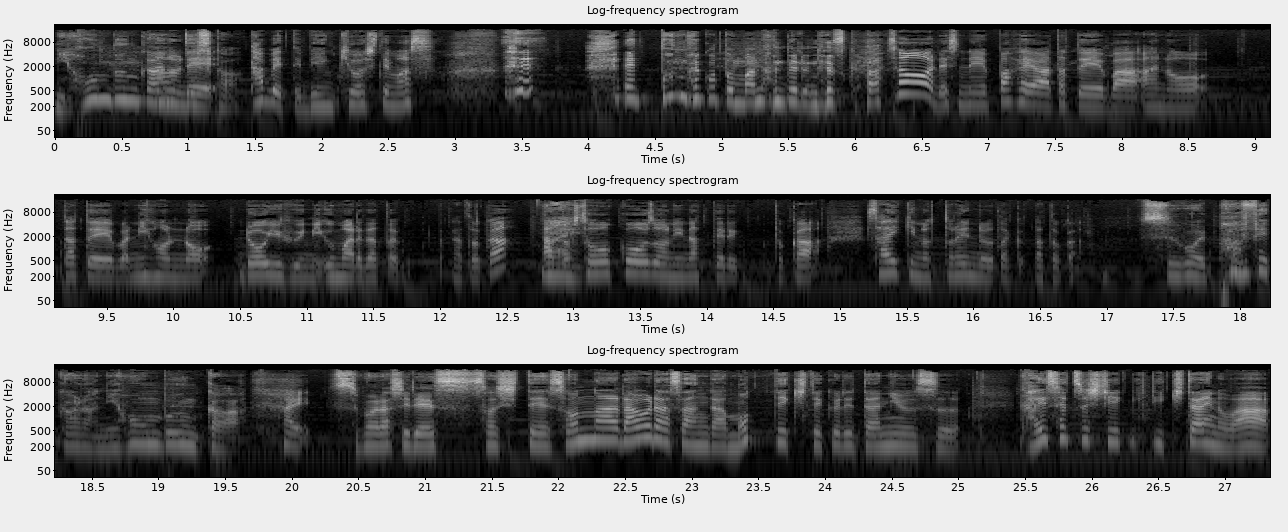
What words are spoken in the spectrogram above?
日本文化ですか？食べて勉強してます。えどんなこと学んでるんですか？そうですね。パフェは例えばあの例えば日本のどういうふうに生まれたとかとかあと層構造になってるとか、はい、最近のトレンドだとか。すごい。パフェから日本文化、はい、素晴らしいです。そしてそんなラウラさんが持ってきてくれたニュース。解説していきたいのは、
